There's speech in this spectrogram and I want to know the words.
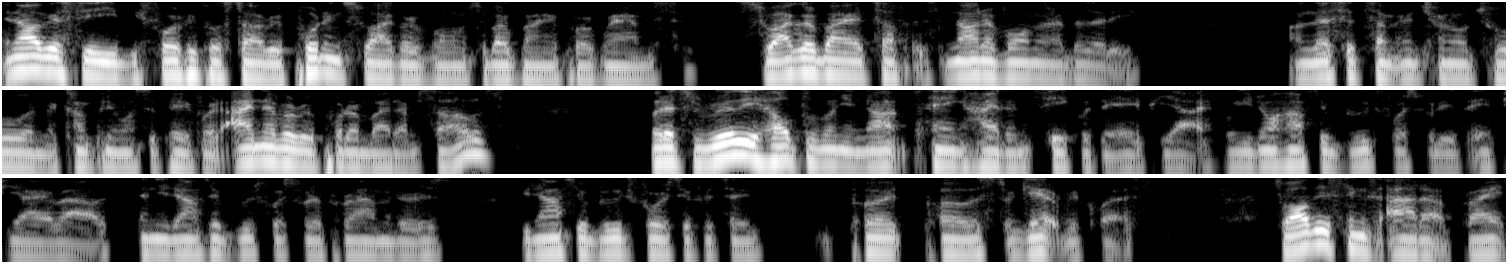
And obviously, before people start reporting Swagger vulns to bug bounty programs, Swagger by itself is not a vulnerability unless it's some internal tool and the company wants to pay for it. I never report them by themselves, but it's really helpful when you're not playing hide and seek with the API, when you don't have to brute force for these API routes. Then you don't have to brute force for the parameters you don't have to brute force if it's a put, post, or get request. So all these things add up, right?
